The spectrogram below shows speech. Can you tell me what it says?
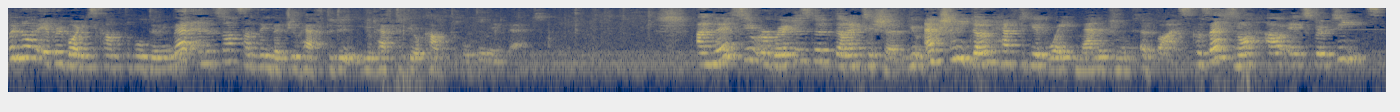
But not everybody's comfortable doing that, and it's not something that you have to do. You have to feel comfortable doing that unless you're a registered dietitian, you actually don't have to give weight management advice because that's not our expertise.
